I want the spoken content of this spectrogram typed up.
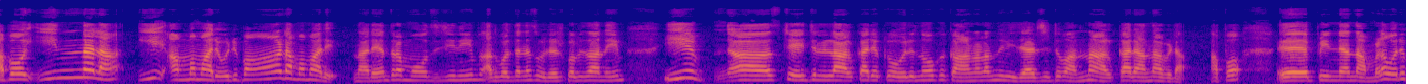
അപ്പോ ഇന്നലെ ഈ അമ്മമാര് ഒരുപാട് അമ്മമാര് നരേന്ദ്രമോദിജിനെയും അതുപോലെ തന്നെ സുരേഷ് ഗോപി സാറിനെയും ഈ സ്റ്റേജിലുള്ള ആൾക്കാരൊക്കെ ഒരു നോക്ക് കാണണം എന്ന് വിചാരിച്ചിട്ട് വന്ന ആൾക്കാരാണ് അവിടെ. അപ്പോ പിന്നെ നമ്മളെ ഒരു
